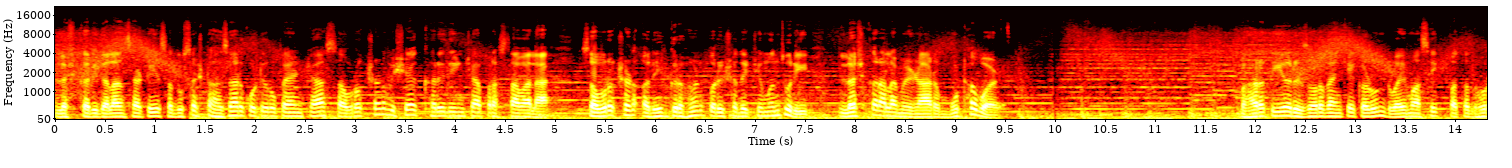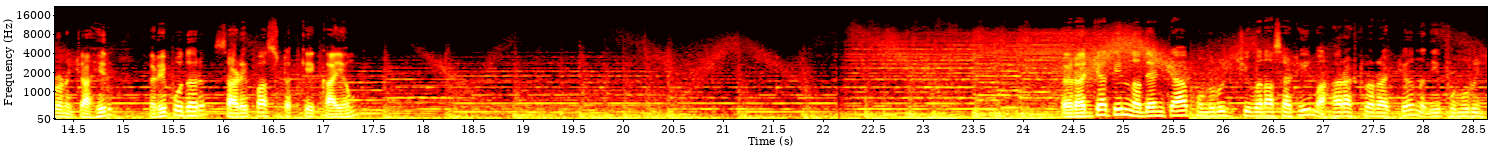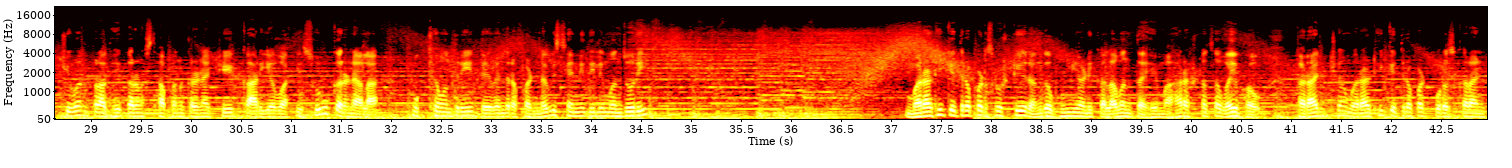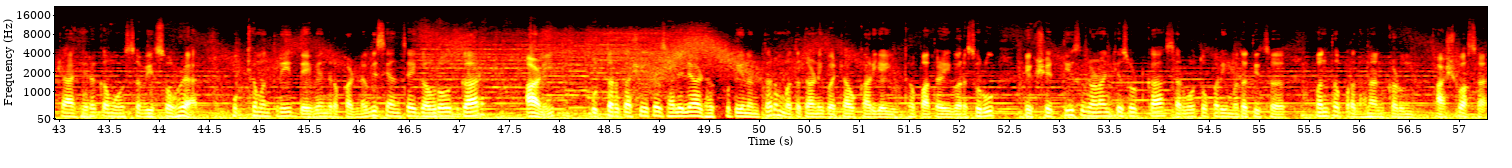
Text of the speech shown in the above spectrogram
लष्करी दलांसाठी सदुसष्ट हजार कोटी रुपयांच्या संरक्षणविषयक खरेदींच्या प्रस्तावाला संरक्षण अधिग्रहण परिषदेची मंजुरी लष्कराला मिळणार मोठं बळ भारतीय रिझर्व्ह बँकेकडून द्वैमासिक पतधोरण जाहीर रेपो दर साडेपाच टक्के कायम. राज्यातील नद्यांच्या पुनरुज्जीवनासाठी महाराष्ट्र राज्य नदी पुनरुज्जीवन प्राधिकरण स्थापन करण्याची कार्यवाही सुरू करण्याला मुख्यमंत्री देवेंद्र फडणवीस यांनी दिली मंजुरी. मराठी चित्रपटसृष्टी रंगभूमी आणि कलावंत हे महाराष्ट्राचं वैभव. राज्य मराठी चित्रपट पुरस्कारांच्या हिरक महोत्सवी सोहळ्यात मुख्यमंत्री देवेंद्र फडणवीस यांचे गौरवोद्गार आणि उत्तरकाशी इथं झालेल्या ढगफुटीनंतर मदत आणि बचाव कार्य युद्धपातळीवर सुरू. एकशे तीस जणांची सुटका सर्वतोपरी मदतीचं पंतप्रधानांकडून आश्वासन.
